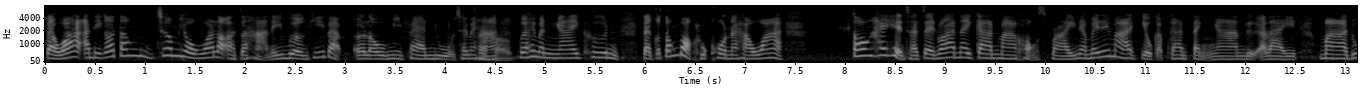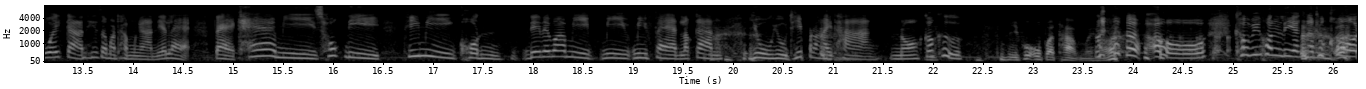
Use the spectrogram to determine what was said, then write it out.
แต่ว่าอันนี้ก็ต้องเชื่อมโยงว่าเราอาจจะหาในเมืองที่แบบเออเรามีแฟนอยู่ใช่ไหมใช่คะครับเพื่อให้มันง่ายขึ้น แต่ก็ต้องบอกทุกคนนะคะว่า ต้องให้เห็นชัดเจนว่าในการมาของสไปร์เนี่ยไม่ได้มาเกี่ยวกับการแต่งงานหรืออะไร มาด้วยการที่จะมาทำงานเนี่ยแหละ แต่แค่มีโชคดีที่มีคนเรียกได้ว่ามีมีมีแฟนแล้วกัน อยู่อยู่ที่ปลายทางเนาะก็คือ มีผู้อุปถัมภ์ไหมครับโอ้โหเขามีคนเลี้ยงนะทุกคน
